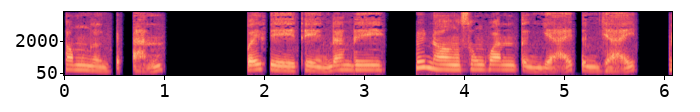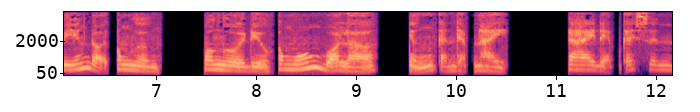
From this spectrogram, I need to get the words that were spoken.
không ngừng chụp ảnh. Bởi vì thiền đang đi, núi non xung quanh từng dải từng dải, biến đổi không ngừng, mọi người đều không muốn bỏ lỡ những cảnh đẹp này. Trai đẹp cái xinh,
